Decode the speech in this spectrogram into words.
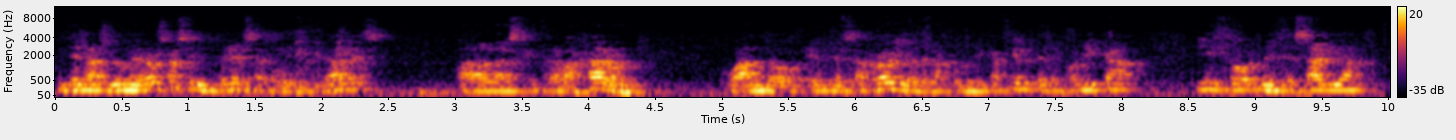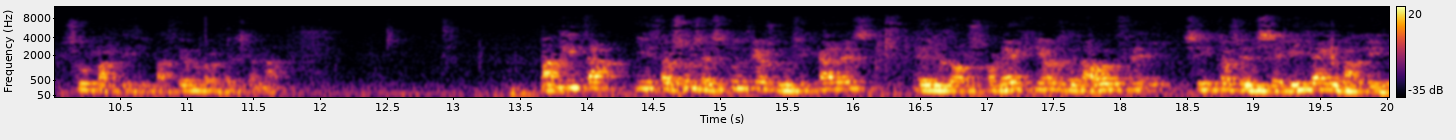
de las numerosas empresas y entidades para las que trabajaron cuando el desarrollo de la comunicación telefónica hizo necesaria su participación profesional. Paquita hizo sus estudios musicales en los colegios de la ONCE, sitios en Sevilla y Madrid,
